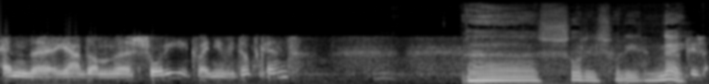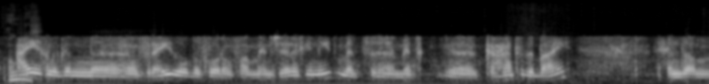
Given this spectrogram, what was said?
En eh, ja, dan Sorry, ik weet niet of je dat kent. Sorry, sorry. Nee. Het is niet. eigenlijk een veredelde vorm van mensergie niet, met, eh, met eh, kaarten erbij. En dan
